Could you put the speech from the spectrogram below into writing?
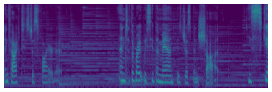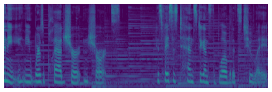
In fact, he's just fired it. And to the right, we see the man who's just been shot. He's skinny and he wears a plaid shirt and shorts. His face is tensed against the blow, but it's too late.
